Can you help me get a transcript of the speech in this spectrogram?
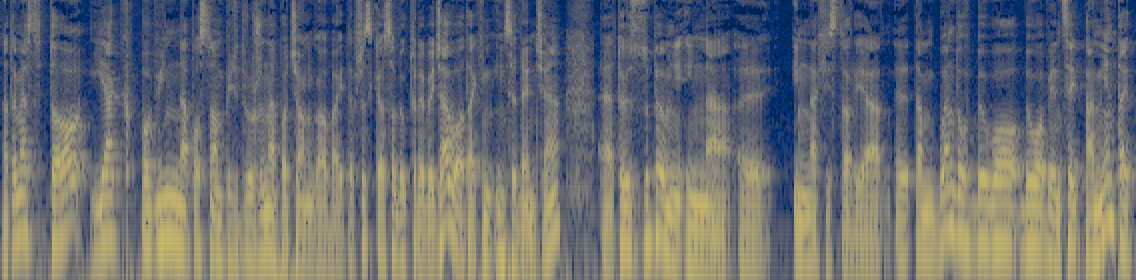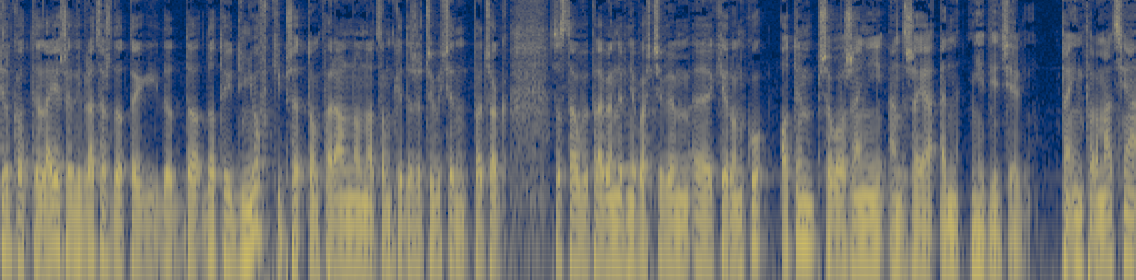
Natomiast to, jak powinna postąpić drużyna pociągowa i te wszystkie osoby, które wiedziały o takim incydencie, to jest zupełnie inna inna historia. Y, tam błędów było, było więcej. Pamiętaj tylko tyle, jeżeli wracasz do tej, do, do, do tej dniówki przed tą feralną nocą, kiedy rzeczywiście ten pociąg został wyprawiony w niewłaściwym y, kierunku, o tym przełożeni Andrzeja N. nie wiedzieli. Ta informacja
